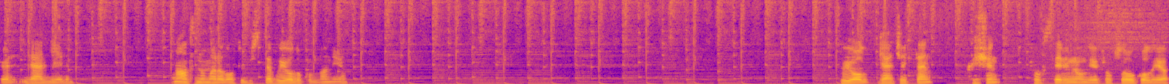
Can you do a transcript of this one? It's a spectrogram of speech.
Şöyle ilerleyelim. 16 numaralı otobüs de bu yolu kullanıyor. Bu yol gerçekten kışın çok serin oluyor, çok soğuk oluyor.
